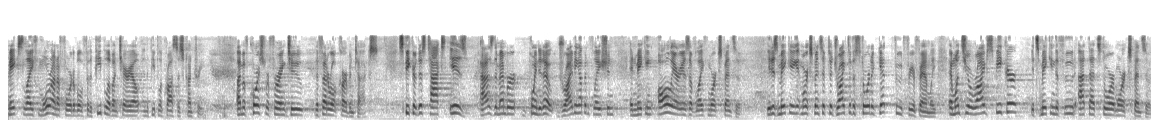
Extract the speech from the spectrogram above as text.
makes life more unaffordable for the people of Ontario and the people across this country. I'm of course referring to the federal carbon tax. Speaker, this tax is, as the member pointed out, driving up inflation and making all areas of life more expensive. It is making it more expensive to drive to the store to get food for your family. And once you arrive, Speaker, it's making the food at that store more expensive.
